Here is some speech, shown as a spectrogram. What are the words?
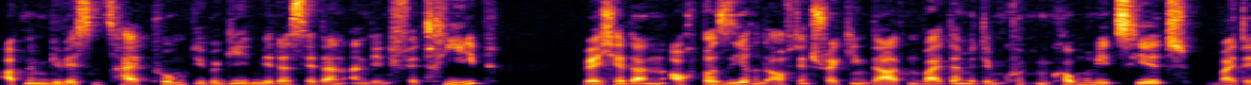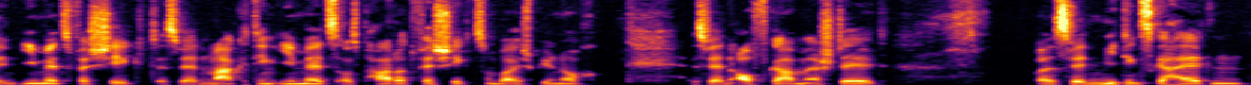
Ab einem gewissen Zeitpunkt übergeben wir das ja dann an den Vertrieb, welcher dann auch basierend auf den Tracking-Daten weiter mit dem Kunden kommuniziert, weiterhin E-Mails verschickt. Es werden Marketing-E-Mails aus Pardot verschickt zum Beispiel noch. Es werden Aufgaben erstellt. Es werden Meetings gehalten,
